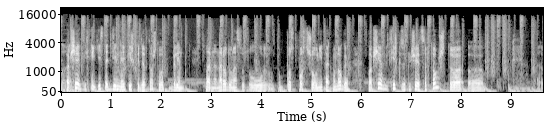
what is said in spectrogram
Ладно. Вообще, есть отдельная фишка. Дело в том, что вот, блин, ладно, народу у нас у, у пост, пост-шоу не так много. Вообще, фишка заключается в том, что э, э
